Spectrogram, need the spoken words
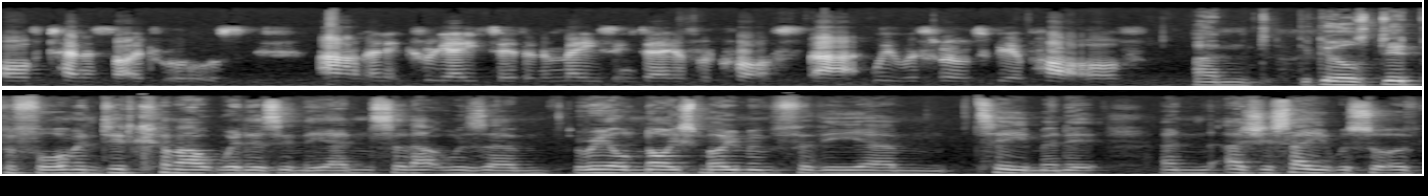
of ten-a-side rules, um, and it created an amazing day of lacrosse that we were thrilled to be a part of and the girls did perform and did come out winners in the end. So that was um, a real nice moment for the um, team, and it and as you say, it was sort of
